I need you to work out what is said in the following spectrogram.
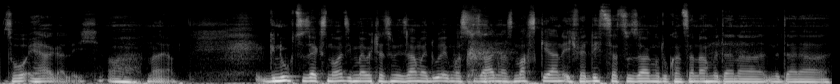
So ärgerlich. Oh, naja genug zu 96, mehr möchte ich dazu nicht sagen. Wenn du irgendwas zu sagen hast, mach's gerne. Ich werde nichts dazu sagen und du kannst danach mit deiner, mit deiner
